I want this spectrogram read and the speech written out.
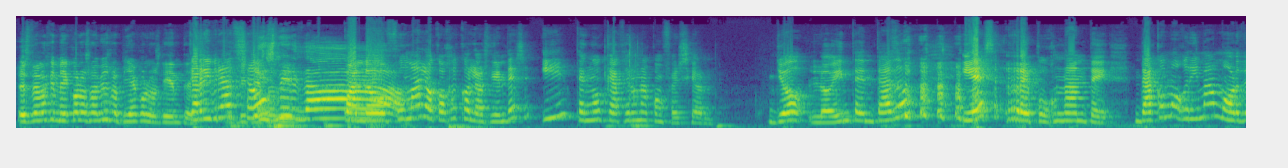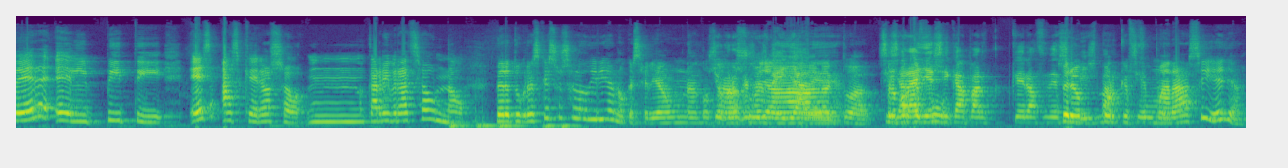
Es verdad que me con los labios lo pilla con los dientes. Carrie Bradshaw- ¡Es verdad! Cuando fuma lo coge con los dientes y tengo que hacer una confesión. Yo lo he intentado y es repugnante. Da como grima morder el piti. Es asqueroso. Mm, Carrie Bradshaw no. Pero ¿tú crees que eso se lo dirían o que sería una cosa Yo creo que eso es de ella. la de- actual? Si Pero fu- Jessica Parker hace de Pero sí misma. porque siempre. fumará así ella.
